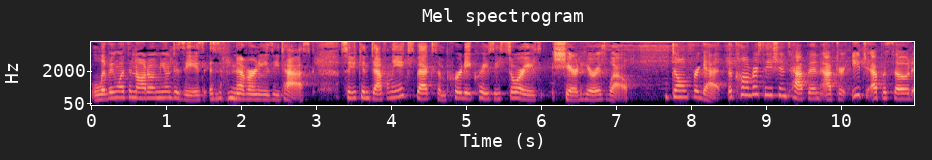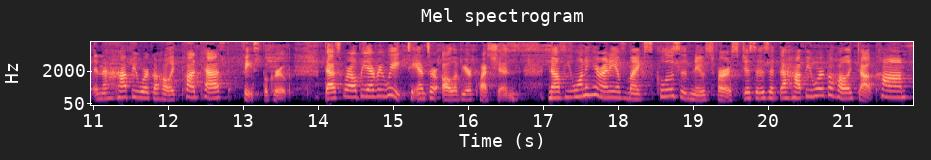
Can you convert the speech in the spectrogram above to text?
living with an autoimmune disease is never an easy task. So you can definitely expect some pretty crazy stories shared here as well. Don't forget, the conversations happen after each episode in the Happy Workaholic Podcast Facebook group. That's where I'll be every week to answer all of your questions. Now, if you want to hear any of my exclusive news first, just visit thehappyworkaholic.com,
